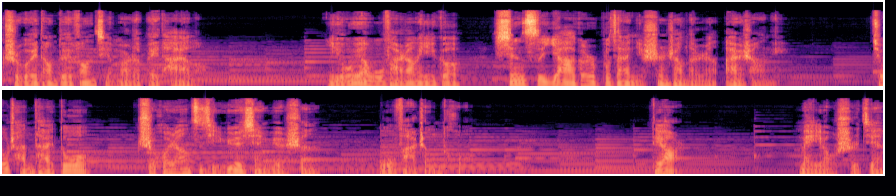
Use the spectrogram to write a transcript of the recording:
只为当对方解闷的备胎了。你永远无法让一个心思压根儿不在你身上的人爱上你，纠缠太多，只会让自己越陷越深，无法挣脱。第二，没有时间。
